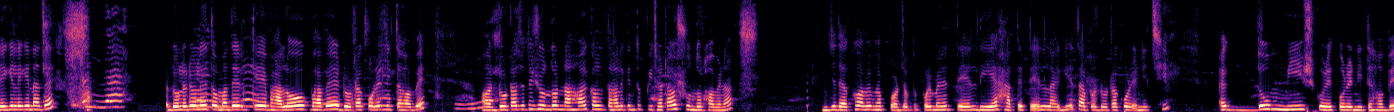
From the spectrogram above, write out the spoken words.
লেগে লেগে না যায়। ডলে ডলে তোমাদেরকে ভালোভাবে ডোটা করে নিতে হবে। আর ডোটা যদি সুন্দর না হয় তাহলে কিন্তু পিঠাটাও সুন্দর হবে না। যে দেখো আমি ভাব পর্যাপ্ত পরিমাণে তেল দিয়ে হাতে তেল লাগিয়ে তারপর ডোটা করে নিচ্ছি। একদম মিশ করে করে নিতে হবে।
